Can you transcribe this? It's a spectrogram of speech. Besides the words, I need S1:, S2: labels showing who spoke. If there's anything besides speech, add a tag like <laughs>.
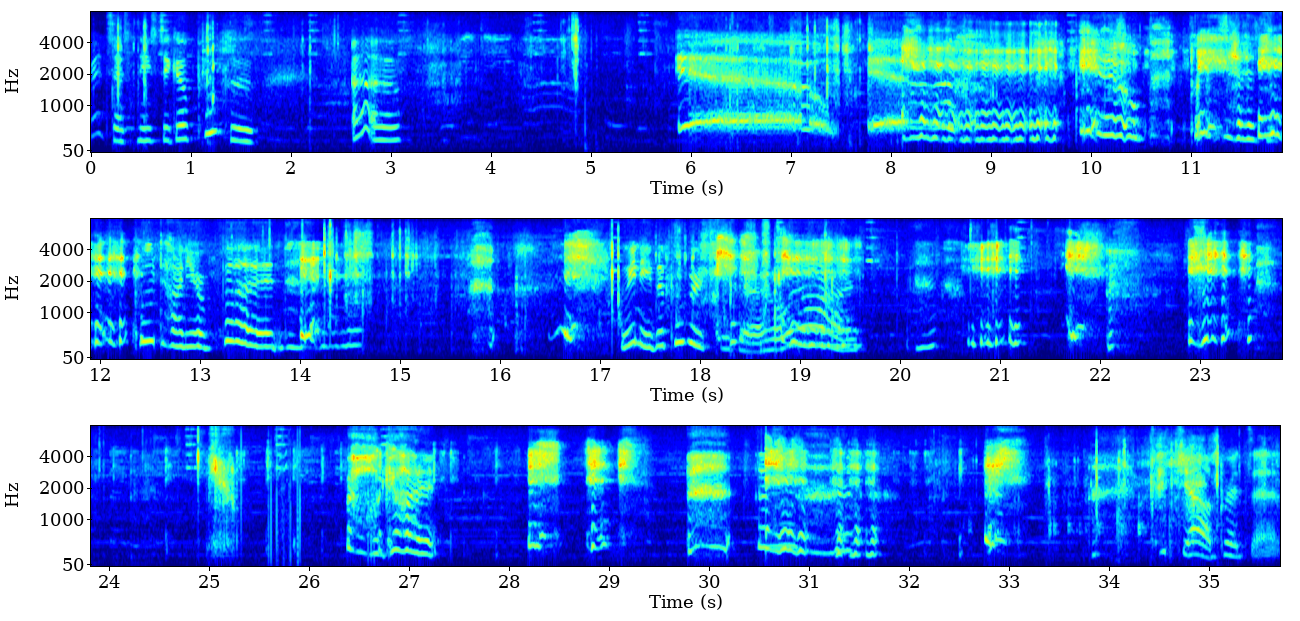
S1: Princess needs to go poo poo. Uh oh. Ew. Ew. Princess pooped on your butt. we need the pooper speaker. Hold on. <laughs> Oh, got <laughs> Good job, Princess.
